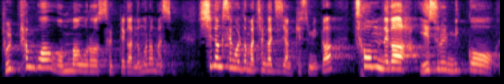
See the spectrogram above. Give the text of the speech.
불평과 원망으로 설 때가 너무나 많습니다. 신앙생활도 마찬가지지 않겠습니까? 처음 내가 예수를 믿고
